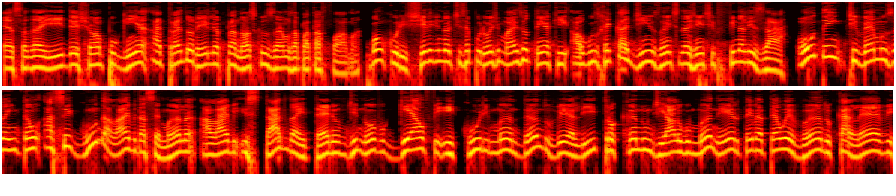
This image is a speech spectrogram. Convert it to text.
Essa daí deixou uma pulguinha atrás da orelha para nós que usamos a plataforma. Bom, Curi, chega de notícia por hoje, mas eu tenho aqui alguns recadinhos antes da gente finalizar. Ontem tivemos então a segunda live da semana, a live Estado da Ethereum. De novo, Guelph e Curi mandando ver ali, trocando um diálogo maneiro. Teve até o Evandro, Kalev,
